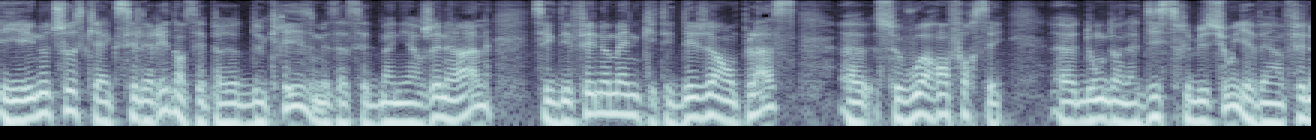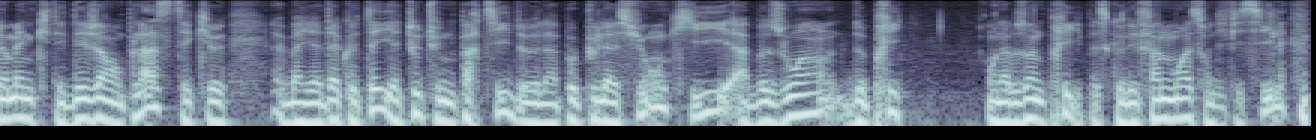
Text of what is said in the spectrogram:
Et il y a une autre chose qui a accéléré dans ces périodes de crise, mais ça c'est de manière générale, c'est que des phénomènes qui étaient déjà en place euh, se voient renforcés. Euh, donc dans la distribution, il y avait un phénomène qui était déjà en place, c'est que euh, bah, il y a d'à côté, il y a toute une partie de la population qui a besoin de prix on a besoin de prix parce que les fins de mois sont difficiles. Mmh.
